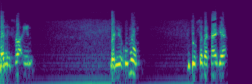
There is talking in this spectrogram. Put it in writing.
Bani Israel Bani umum untuk siapa saja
